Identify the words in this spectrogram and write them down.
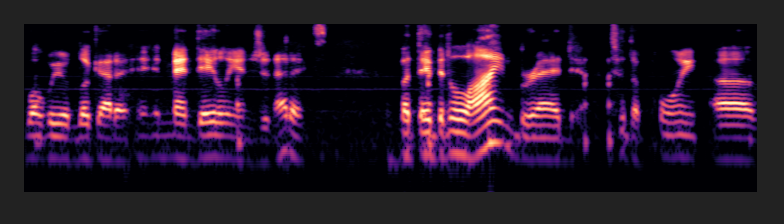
what we would look at in in Mendelian genetics, but they've been line bred to the point of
